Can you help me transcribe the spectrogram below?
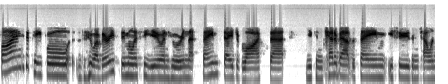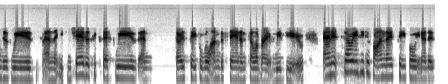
find the people who are very similar to you and who are in that same stage of life that you can chat about the same issues and challenges with, and that you can share the success with, and those people will understand and celebrate with you. And it's so easy to find those people. You know, there's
